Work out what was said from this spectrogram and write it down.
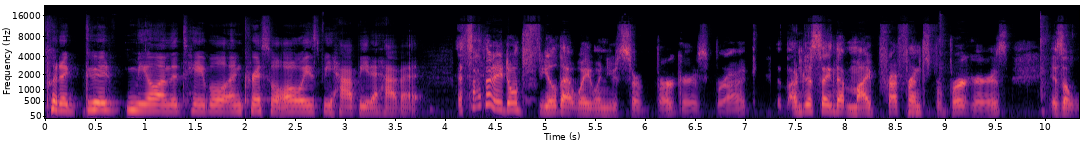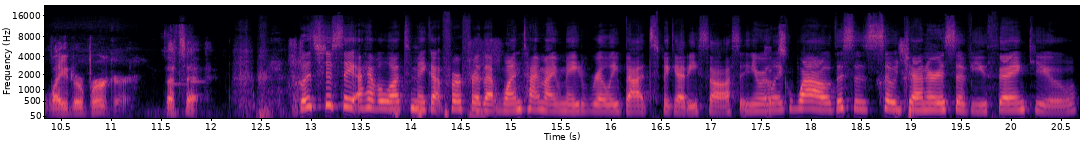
put a good meal on the table and Chris will always be happy to have it. It's not that I don't feel that way when you serve burgers, Brooke. I'm just saying that my preference for burgers is a lighter burger. That's it. Let's just say I have a lot to make up for for that one time I made really bad spaghetti sauce and you were That's- like, "Wow, this is so generous of you. Thank you."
